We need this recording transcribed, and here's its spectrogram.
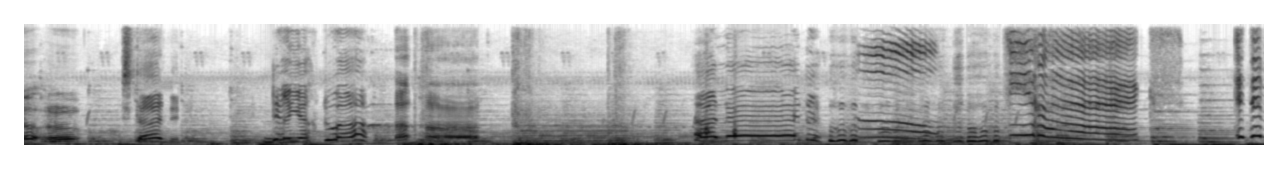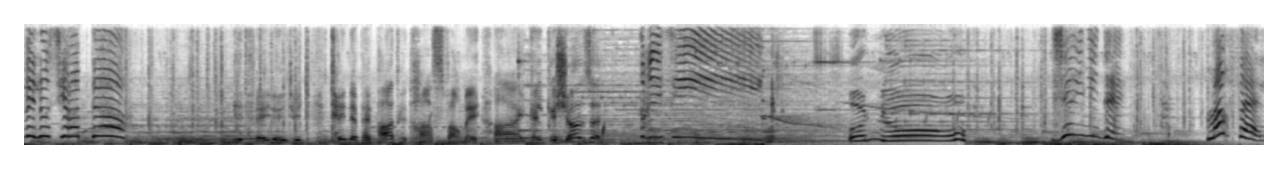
Oh oh Stan Derrière toi. Oh oh. T-Rex. Et des vélociraptors. Tu- ne peux pas te transformer en quelque chose? Tricycle. Oh non! J'ai une idée. Morphel,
